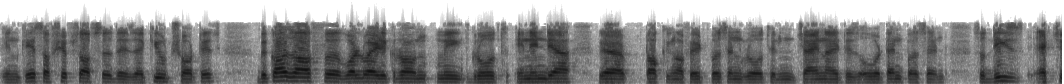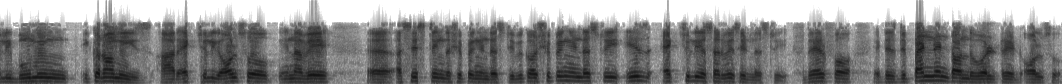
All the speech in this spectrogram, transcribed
in case of ships officers, there is acute shortage. Because of uh, worldwide economic growth in India, we are talking of 8% growth. In China, it is over 10%. So these actually booming economies are actually also, in a way, uh, assisting the shipping industry because shipping industry is actually a service industry. Therefore, it is dependent on the world trade also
